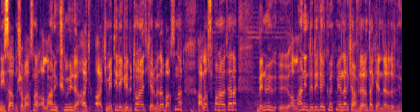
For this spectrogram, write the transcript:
Nisa 60'a baksınlar. Allah'ın hükmüyle, hak- hakimiyetiyle ilgili bütün ayet-i kerimede baksınlar. Allah subhanahu ve teala benim e, Allah'ın indirdiğiyle hükmetmeyenler kafirlerin ta kendileridir diyor.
